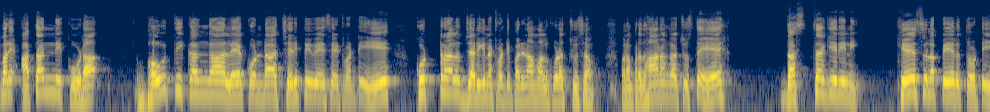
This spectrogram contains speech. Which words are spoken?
మరి అతన్ని కూడా భౌతికంగా లేకుండా చెరిపివేసేటువంటి కుట్రలు జరిగినటువంటి పరిణామాలు కూడా చూసాం మనం ప్రధానంగా చూస్తే దస్తగిరిని కేసుల పేరుతోటి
